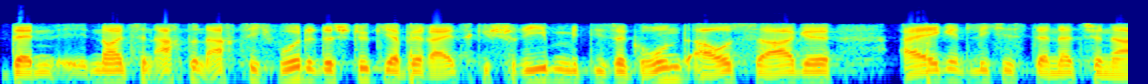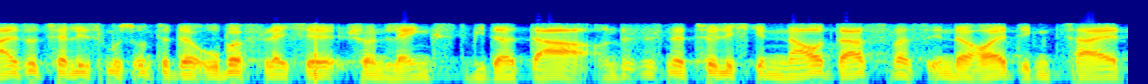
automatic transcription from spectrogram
Denn 1988 wurde das Stück ja bereits geschrieben mit dieser Grundaussage, eigentlich ist der Nationalsozialismus unter der Oberfläche schon längst wieder da. Und das ist natürlich genau das, was in der heutigen Zeit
